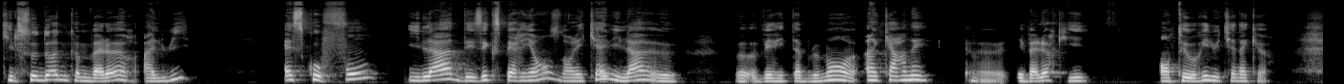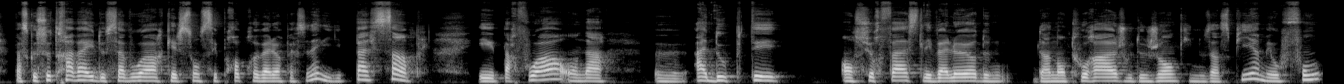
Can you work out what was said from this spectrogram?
qu'il se donne comme valeur à lui, est-ce qu'au fond, il a des expériences dans lesquelles il a euh, euh, véritablement incarné euh, les valeurs qui, en théorie, lui tiennent à cœur? Parce que ce travail de savoir quelles sont ses propres valeurs personnelles, il n'est pas simple. Et parfois, on a euh, adopté en surface les valeurs d'un entourage ou de gens qui nous inspirent, mais au fond,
